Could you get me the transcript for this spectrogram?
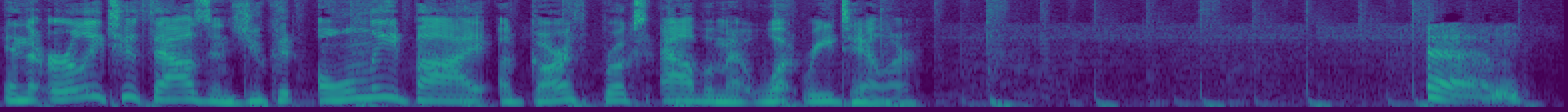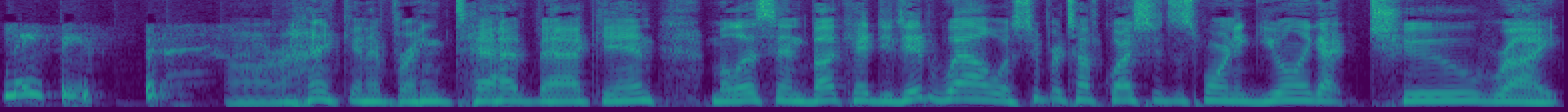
In the early 2000s, you could only buy a Garth Brooks album at what retailer? Um, Macy's. All right. Going to bring Tad back in. Melissa and Buckhead, you did well with super tough questions this morning. You only got two right.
